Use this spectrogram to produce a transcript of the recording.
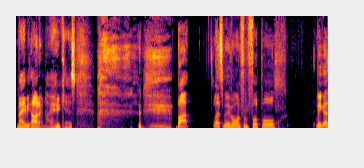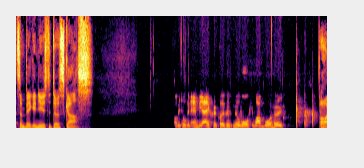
maybe. I don't know. Who cares? but let's move on from football. We got some bigger news to discuss. Are we talking NBA quickly? Because Milwaukee won. Woohoo. Oh,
